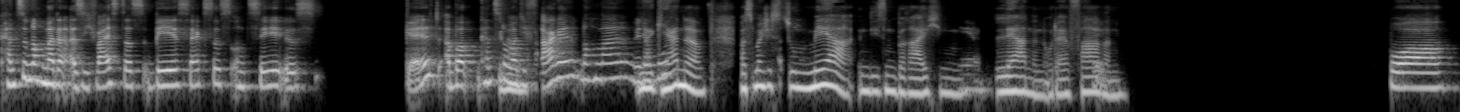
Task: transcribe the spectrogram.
Kannst du noch mal, da, also ich weiß, dass B Sex ist und C ist Geld, aber kannst du genau. noch mal die Frage noch mal wiederholen? Ja, gerne. Was möchtest du mehr in diesen Bereichen ja. lernen oder erfahren? Boah,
